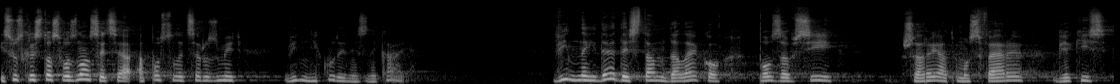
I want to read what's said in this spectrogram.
Ісус Христос возноситься, апостоли це розуміють, Він нікуди не зникає. Він не йде десь там далеко поза всі шари атмосфери, в якісь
